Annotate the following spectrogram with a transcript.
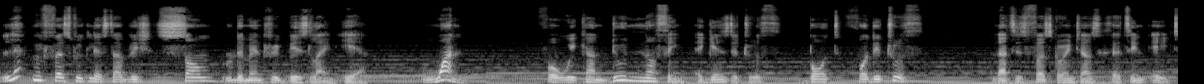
Let me first quickly establish some rudimentary baseline here. One, for we can do nothing against the truth, but for the truth. That is 1 Corinthians 13 8.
